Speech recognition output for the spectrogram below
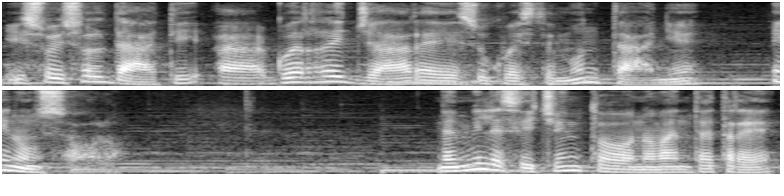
i suoi soldati a guerreggiare su queste montagne e non solo. Nel 1693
